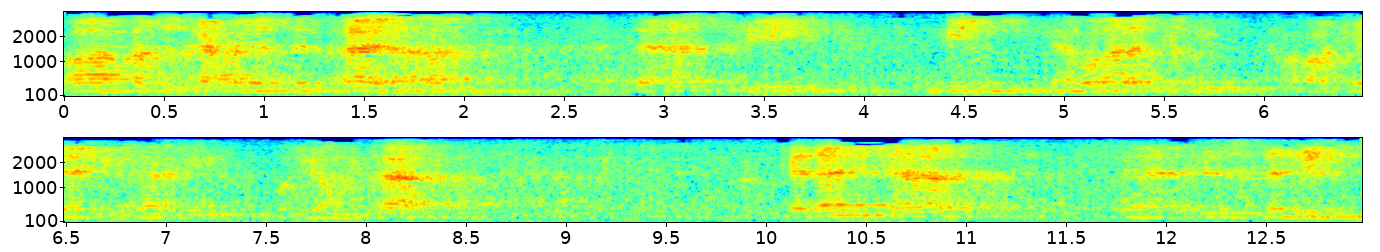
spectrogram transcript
وقد جعلت الآية التأسي من نوازل رجاء الله واليوم الآخر. كذلك يستدل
